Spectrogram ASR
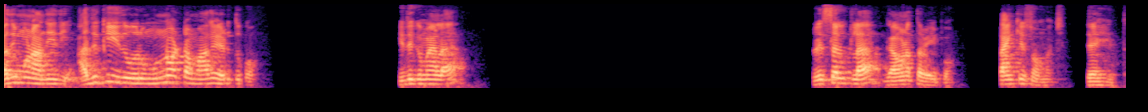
பதிமூணாம் தேதி. அதுக்கு இது ஒரு முன்னோட்டமாக எடுத்துக்கோ. இதுக்கு மேல ரிசல்ட்ல கவனத்தை வைப்போம். தேங்க்யூ ஸோ மச் ஜெய்ஹிந்த்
